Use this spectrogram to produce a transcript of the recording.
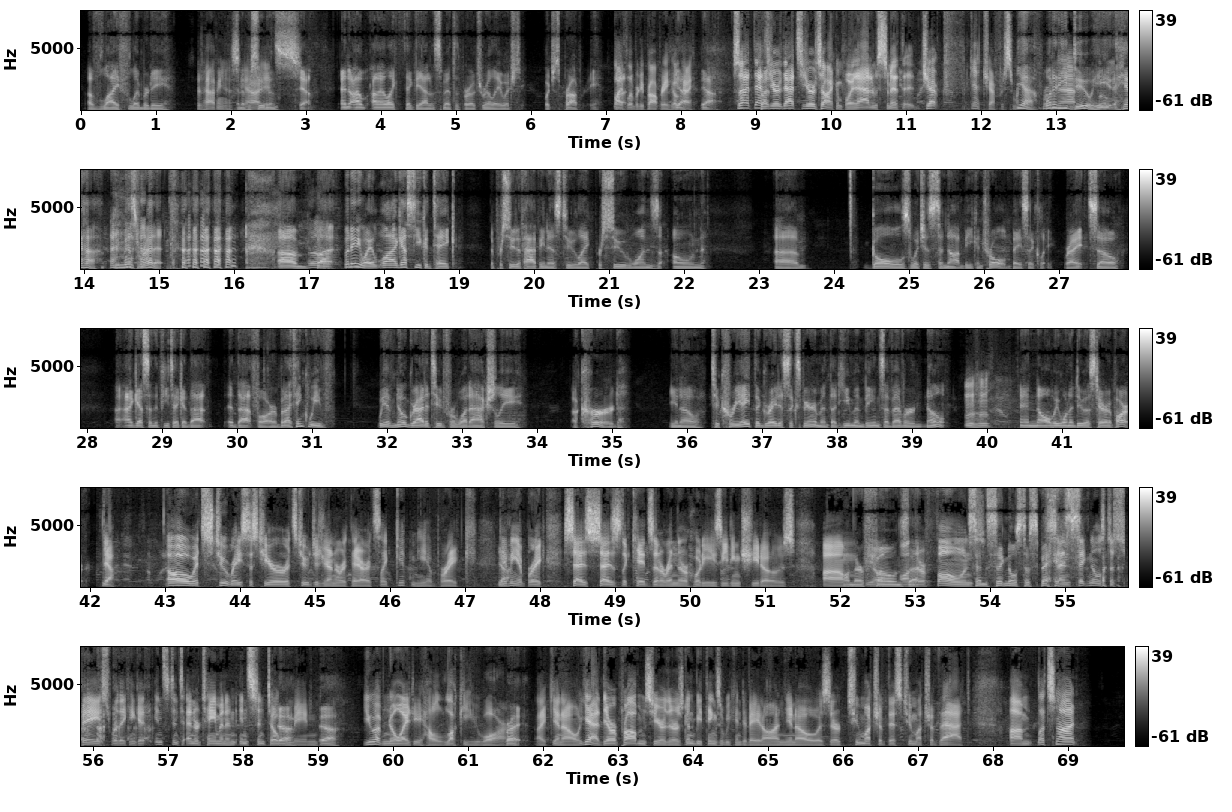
of life, liberty, With happiness. and yeah, pursuit of yeah. And I, I like to take the Adam Smith approach really, which is which is property. life, But- liberty, property. Okay. Yeah, yeah, So that, that's But- your that's your talking point. Adam Smith. Uh, Jeff, forget Jefferson. yeah. What did he do? He boom. yeah, he misread it. um, but but anyway, well, I guess you could take the pursuit of happiness to like pursue one's own um, goals, which is to not be controlled, basically, right? So I I guess if you take it that that far, but I think we've we have no gratitude for what actually occurred, you know, to create the greatest experiment that human beings have ever known. Mm-hmm. And all we want to do is tear it apart. Yeah. Oh, it's too racist here. It's too degenerate there. It's like, give me a break. Yeah. Give me a break. Says says the kids that are in their hoodies eating Cheetos um, On their you know, phones on their phones. Send signals to space. send signals to space where they can get instant entertainment and instant dopamine. Yeah. You have no idea how lucky you are. Right. Like, you know, yeah, there are problems here. There's going to be things that we can debate on. You know, is there too much of this, too much of that? Um, let's not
